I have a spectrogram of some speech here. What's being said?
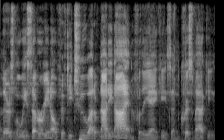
And there's Luis Severino, 52 out of 99 for the Yankees, and Chris Mackey.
